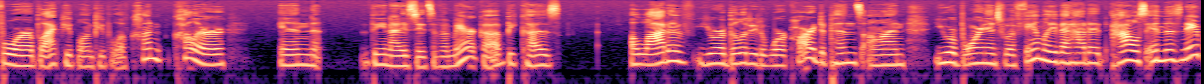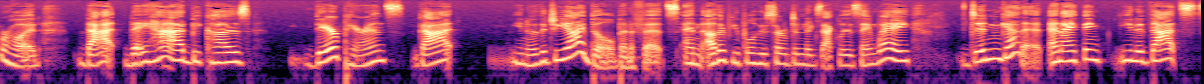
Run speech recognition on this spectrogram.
for black people and people of con- color in the United States of America because a lot of your ability to work hard depends on you were born into a family that had a house in this neighborhood that they had because their parents got, you know, the GI Bill benefits, and other people who served in exactly the same way didn't get it. And I think, you know, that's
